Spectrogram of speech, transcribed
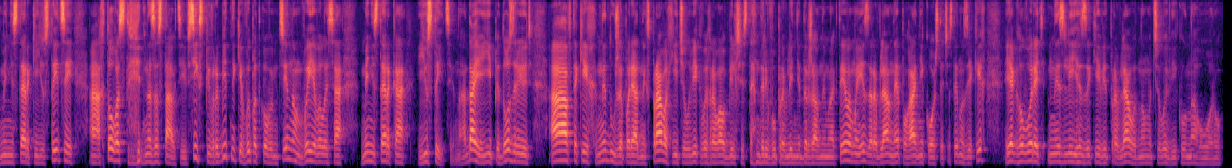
В міністерки юстиції. А хто вас стоїть на заставці? І всіх співробітників випадковим чином виявилася міністерка юстиції. Нагадаю, її підозрюють. А в таких не дуже порядних справах її чоловік вигравав більшість тендерів в управлінні державними активами і заробляв непогані кошти, частину з яких, як говорять незлі язики, відправляв одному чоловіку нагору.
